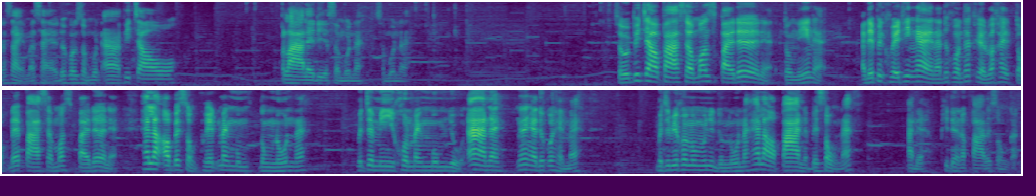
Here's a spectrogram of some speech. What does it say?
มาใส่มาใส่ทุกคนสมมติอ่าพี่เจ้าปลาอะไรดีสมมตินะสมมตินะสมมติพี่เจ้าปลาแซลมอนสไปเดอร์เนี่ยตรงนี้เนี่ยอันนี้เป็นเควสที่ง่ายนะทุกคนถ้าเกิดว่าใครตกได้ปลาแซลมอนสไปเดอร์เนี่ยให้เราเอาไปส่งเควสแมงมุมตรงนู้นนะมันจะมีคนแมงมุมอยู่อ่าเนี่ยนั่นไงทุกคนเห็นไหมมันจะมีคนแมงมุมอยู่ตรงนู้นนะให้เราเอาปลาเนี่ยไปส่งนะอะเดี๋ยวพี่เดินเอาปลาไปส่งกัน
